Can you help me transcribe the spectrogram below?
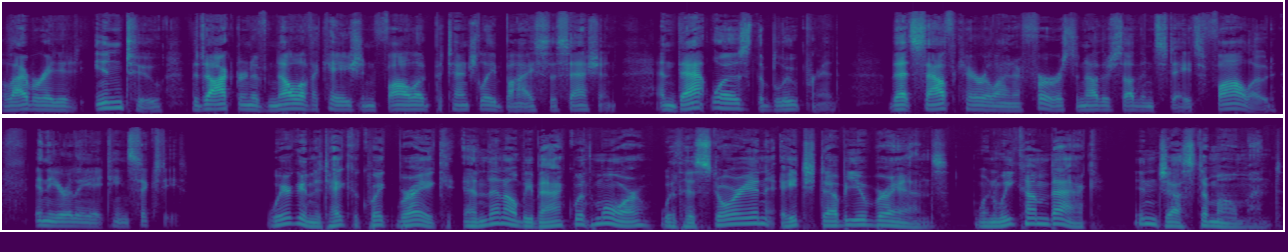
elaborated into the doctrine of nullification, followed potentially by secession. And that was the blueprint that South Carolina first and other southern states followed in the early 1860s. We're going to take a quick break, and then I'll be back with more with historian H.W. Brands when we come back in just a moment.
